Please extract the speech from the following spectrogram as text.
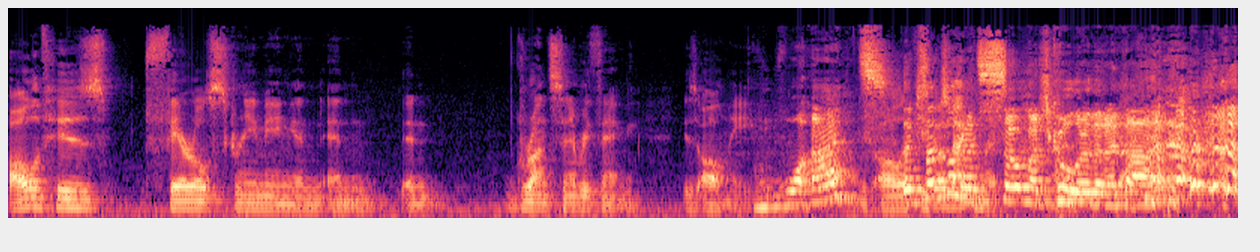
all of his feral screaming and and and grunts and everything is all me. What? all- that's if you go such back that's and so much cooler than I thought.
